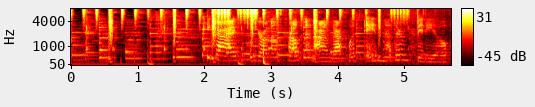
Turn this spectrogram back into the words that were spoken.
Hey guys, it's the girl Knows Curls and I'm back with another video.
